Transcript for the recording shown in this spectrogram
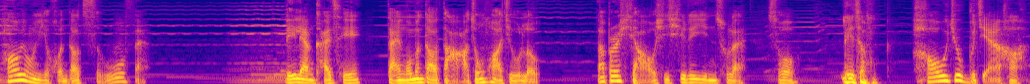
好容易混到吃午饭。李良开车带我们到大中华酒楼，老板笑嘻嘻的迎出来，说：“李总，好久不见哈！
